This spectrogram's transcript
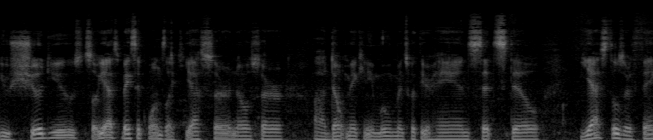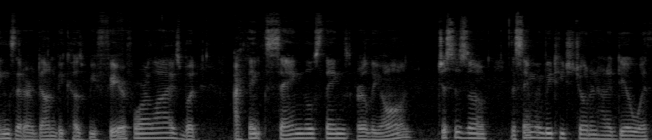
you should use. So, yes, basic ones like yes, sir, no, sir, uh, don't make any movements with your hands, sit still. Yes, those are things that are done because we fear for our lives, but I think saying those things early on, just as a, uh, the same way we teach children how to deal with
